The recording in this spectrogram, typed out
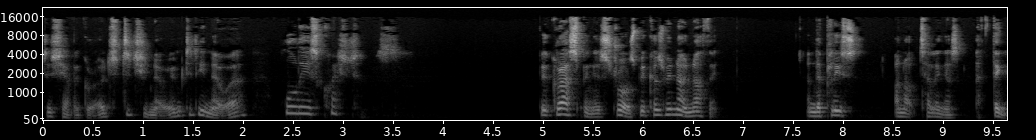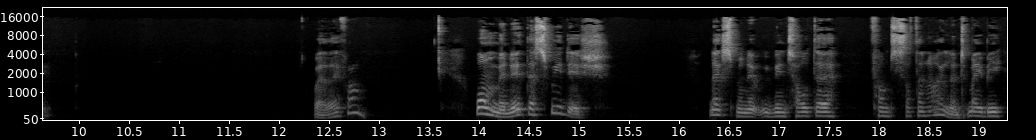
Did she have a grudge? Did she know him? Did he know her? all these questions. We're grasping at straws because we know nothing, and the police are not telling us a thing. Where are they from? One minute they're Swedish. Next minute we've been told they're from Southern Ireland, maybe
